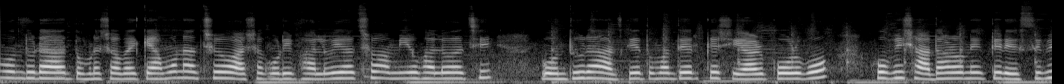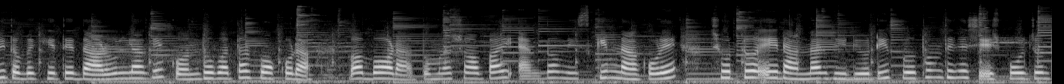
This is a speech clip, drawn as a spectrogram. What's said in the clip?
বন্ধুরা, তোমরা সবাই কেমন আছো? আশা করি ভালোই আছো, আমিও ভালো আছি। বন্ধুরা, আজকে তোমাদেরকে শেয়ার করব। খুবই সাধারণ একটি রেসিপি তবে খেতে দারুণ লাগে, গন্ধ পাতার পকোড়া বা বড়া। তোমরা সবাই একদম স্কিম না করে ছোট্ট এই রান্নার ভিডিওটি প্রথম থেকে শেষ পর্যন্ত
